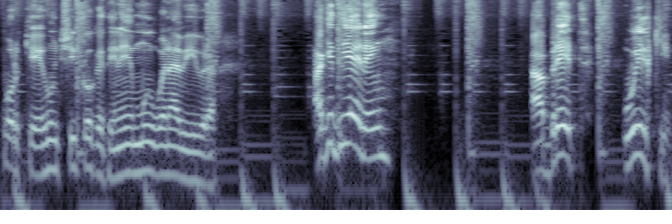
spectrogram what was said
porque es un chico que tiene muy buena vibra. Aquí tienen a Brett Wilkin.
